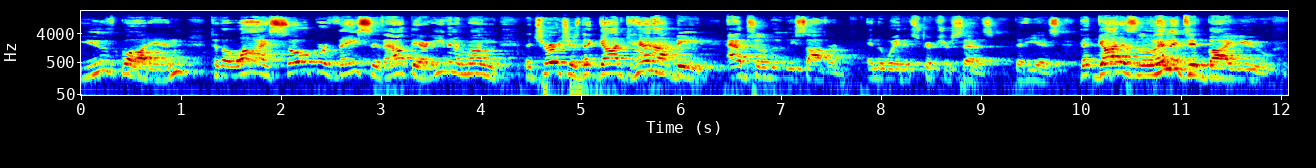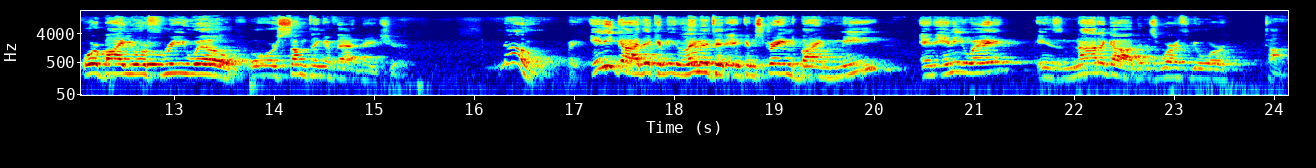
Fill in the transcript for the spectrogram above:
You've bought in to the lie so pervasive out there, even among the churches, that God cannot be absolutely sovereign in the way that Scripture says that He is. That God is limited by you or by your free will or something of that nature. No. Any God that can be limited and constrained by me in any way is not a God that is worth your time.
